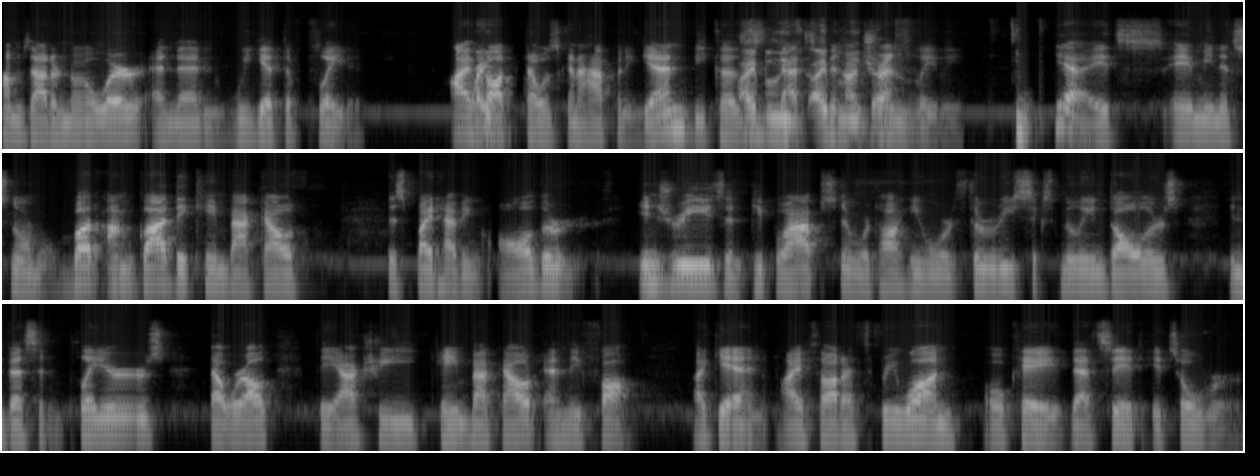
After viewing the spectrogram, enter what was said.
comes out of nowhere, and then we get deflated. I Right. thought that was going to happen again because I believe- that's I been our believe that. trend lately. Yeah, it's. I mean, it's normal, but I'm glad they came back out despite having all their injuries and people absent. We're talking over 36 million dollars invested in players that were out. They actually came back out and they fought. Again, I thought at 3-1, okay, that's it. It's over.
